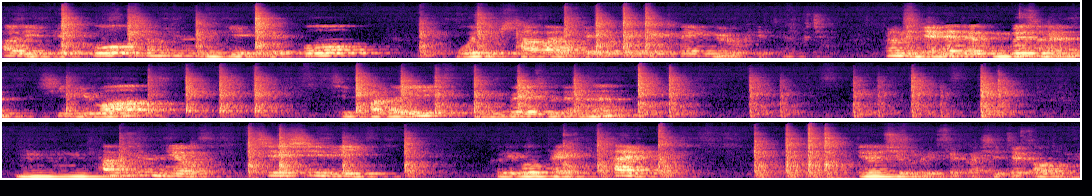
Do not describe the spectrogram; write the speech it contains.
18이 있겠고 36이 있겠고 54가 있겠고 땡땡땡 이렇게 있어요. 그죠? 그러면 얘네들의 공배수는 12와 18의 공배수는 음, 36, 72 그리고 108 이런 식으로 있을 거야 실제 써보면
